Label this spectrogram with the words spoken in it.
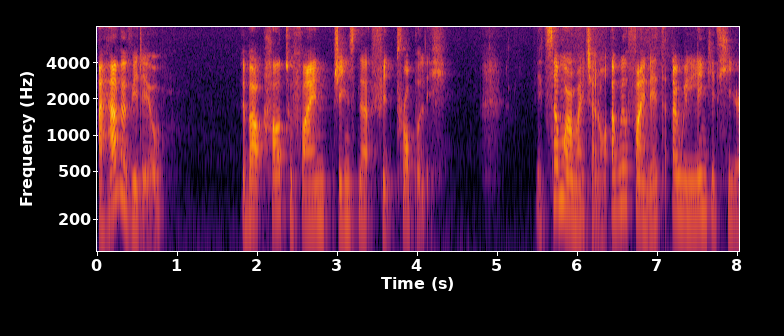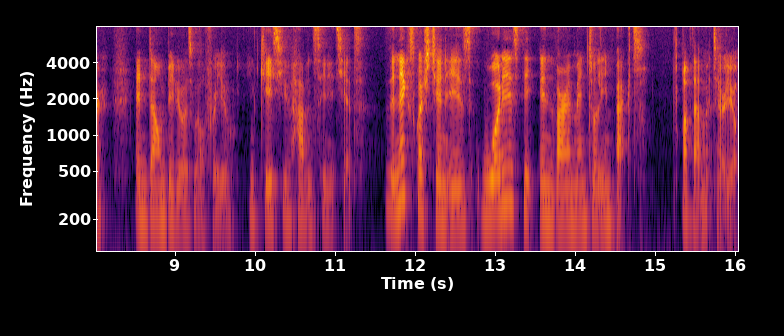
I have a video about how to find jeans that fit properly. It's somewhere on my channel. I will find it. I will link it here and down below as well for you, in case you haven't seen it yet. The next question is, what is the environmental impact of that material?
